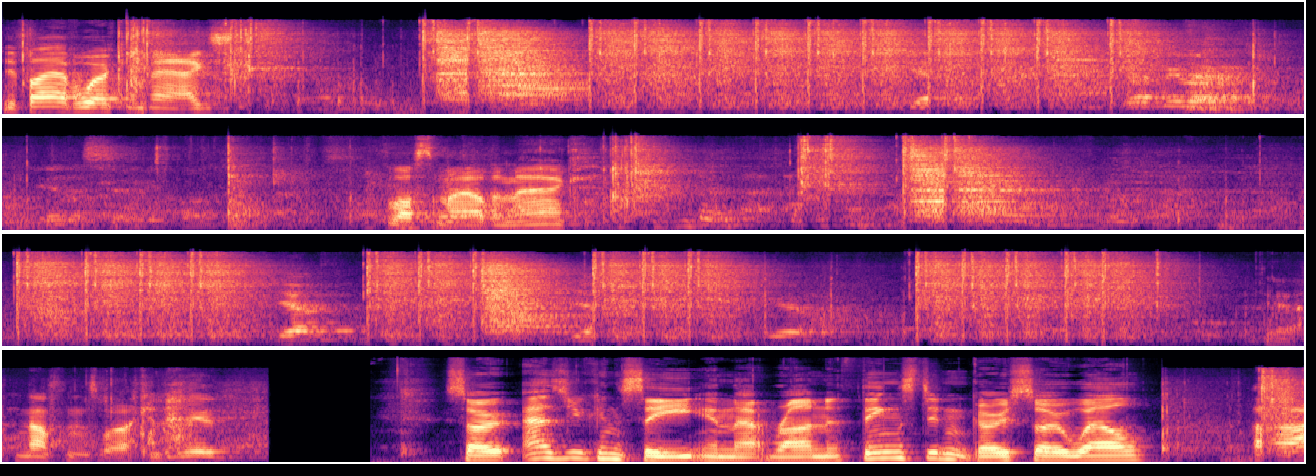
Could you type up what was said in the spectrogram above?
if I have working mags. Lost my other mag. Yeah. Yeah, Yeah, nothing's working. So as you can see in that run, things didn't go so well. Uh,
